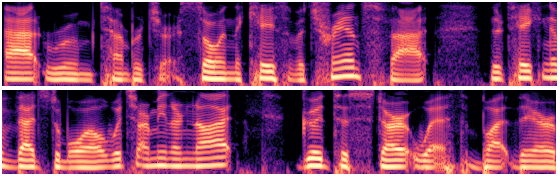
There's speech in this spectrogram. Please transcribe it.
at room temperature. So in the case of a trans fat, they're taking a vegetable oil, which I mean are not good to start with, but they're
